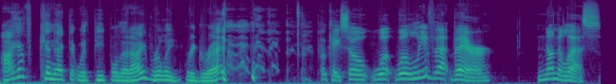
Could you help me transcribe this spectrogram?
I have connected with people that I really regret. okay, so we'll we'll leave that there. Nonetheless,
